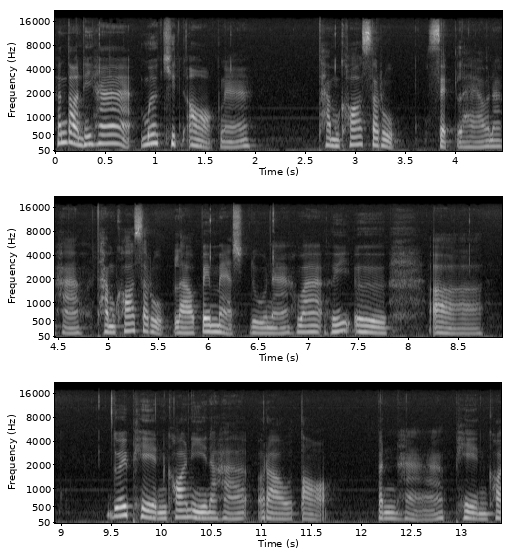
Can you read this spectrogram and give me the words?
ขั้นตอนที่ 5 เมื่อคิดออกนะทำข้อสรุปเสร็จแล้วนะคะทำข้อสรุปแล้วไปแมชดูนะว่าเฮ้ยเออเออด้วย pain ข้อนี้นะคะ เราตอบปัญหา pain ข้อ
